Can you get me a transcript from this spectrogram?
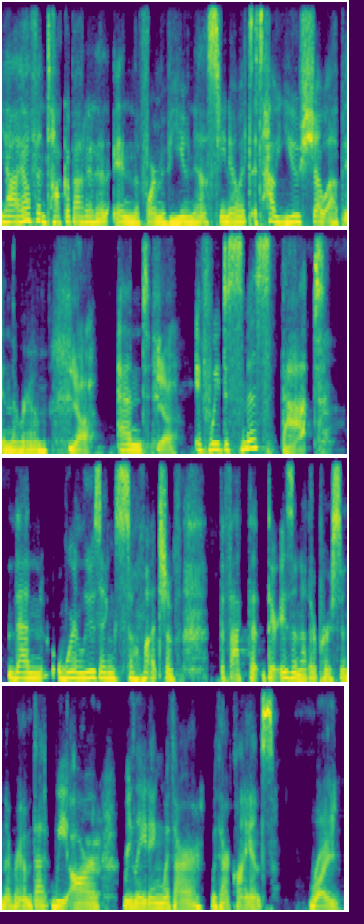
Yeah, I often talk about it in the form of you-ness. You know, it's it's how you show up in the room. Yeah. And yeah. If we dismiss that, then we're losing so much of the fact that there is another person in the room that we are yeah. relating with our with our clients. Right.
